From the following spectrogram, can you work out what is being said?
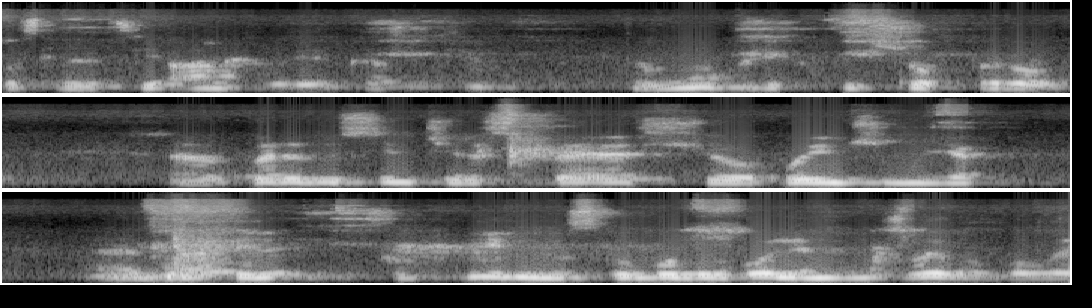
послідці ангели, як кажуть. йому. Тому гріх пішов в природу. Е, Передусім через те, що по-іншому, як дати вільну свободу волі, неможливо було,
